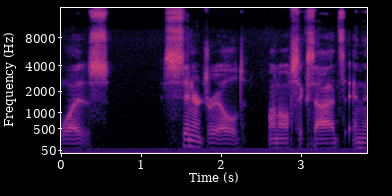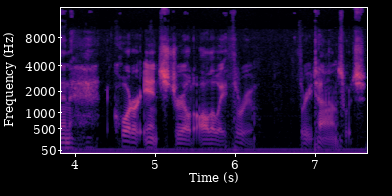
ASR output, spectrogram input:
was center drilled on all six sides and then quarter inch drilled all the way through three times which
